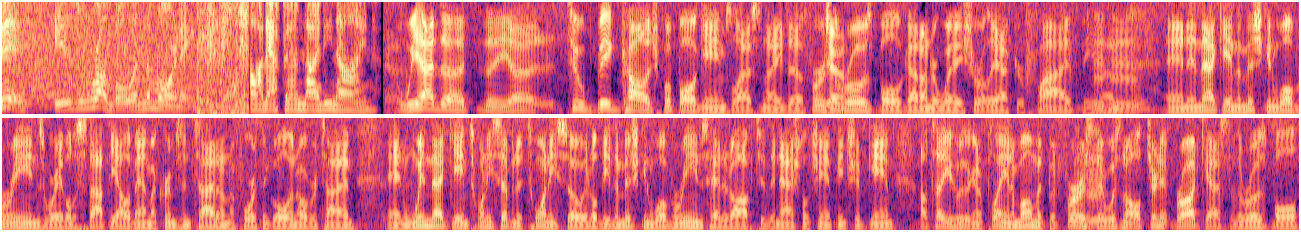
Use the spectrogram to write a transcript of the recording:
This is Rumble in the Morning on FM 99. We had the the uh, two big college football games last night. Uh, first, Yeah. the Rose Bowl got underway shortly after 5 p.m. Mm-hmm. And in that game, the Michigan Wolverines were able to stop the Alabama Crimson Tide on a fourth and goal in overtime and win that game 27 to 20. So it'll be the Michigan Wolverines headed off to the national championship game. I'll tell you who they're going to play in a moment. But 1st Mm-hmm. there was an alternate broadcast of the Rose Bowl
